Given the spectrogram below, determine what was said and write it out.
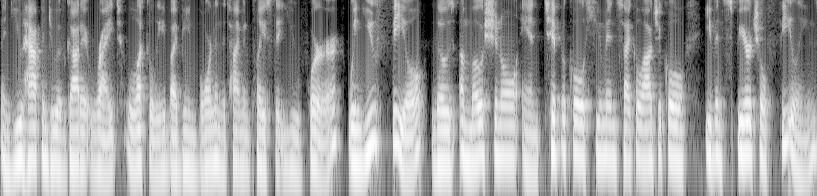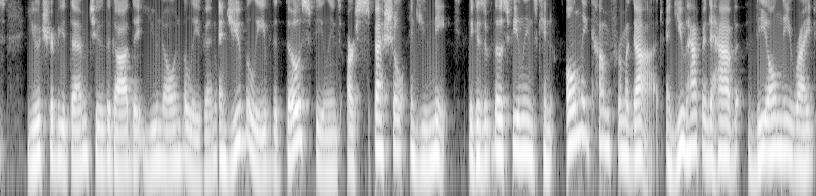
and you happen to have got it right, luckily, by being born in the time and place that you were, when you feel those emotional and typical human, psychological, even spiritual feelings, you attribute them to the God that you know and believe in, and you believe that those feelings are special and unique. Because if those feelings can only come from a God, and you happen to have the only right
